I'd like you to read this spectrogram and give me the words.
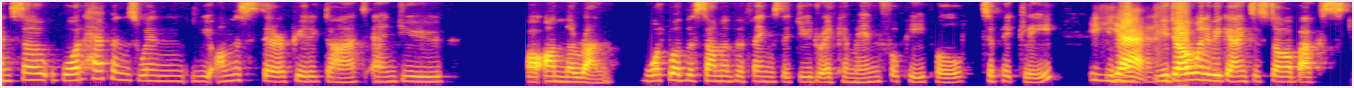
And so, what happens when you're on this therapeutic diet and you are on the run? What were the, some of the things that you'd recommend for people typically? You yes. Know, you don't want to be going to Starbucks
